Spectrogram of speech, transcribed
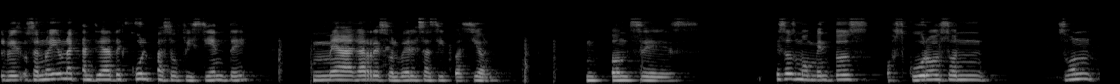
o sea, no hay una cantidad de culpa suficiente que me haga resolver esa situación. Entonces, esos momentos oscuros son, son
